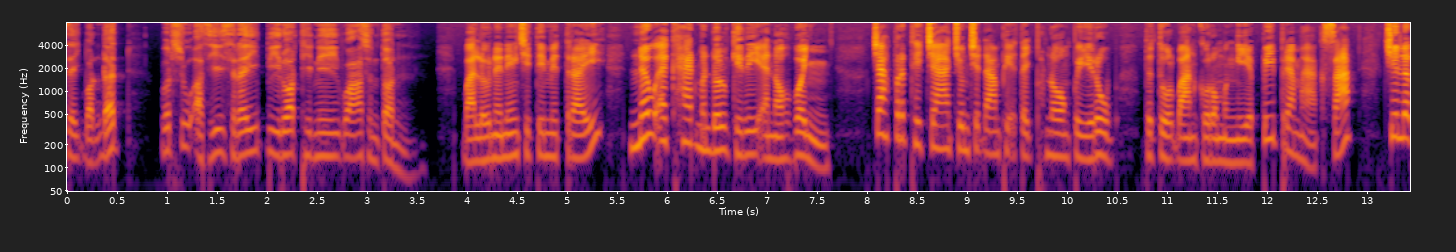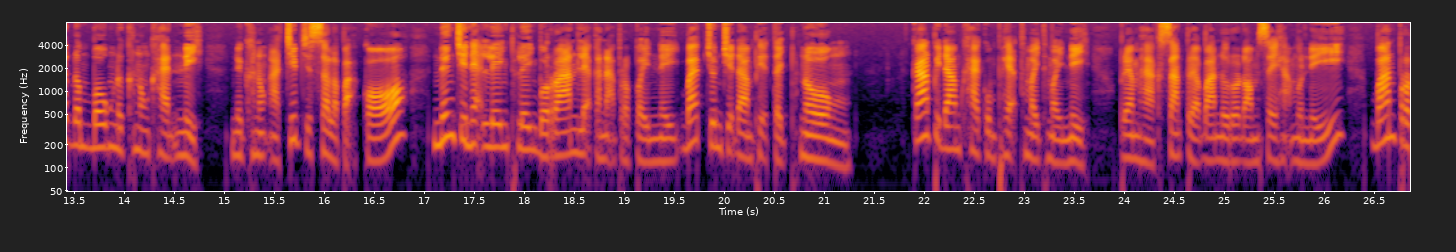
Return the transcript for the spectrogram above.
សេកបណ្ឌិតវុទ្ធុអាស៊ីសេរីពីរដ្ឋធានីវ៉ាស៊ីនតោនបាទលោកនាងជាទីមេត្រី នៅឯខេត្តមណ្ឌលគិរីឯណោះវិញ ចាស់ព្រឹទ្ធាចារ្យជនជាតិដើមភាគតិចភ្នងពីររូបទទួលបានគោរមងារពីព្រះមហាក្សត្រជាលើកដំបូងនៅក្នុងខេត្តនេះ នៅក្នុងអាជីពជាសិល្បករនិងជាអ្នកលេងភ្លេងបុរាណលក្ខណៈប្រពៃណីបែបជនជាតិដើមភាគតិចភ្នងកាលពីដើមខែកុម្ភៈថ្មីថ្មីនេះព្រះមហាក្សត្រព្រះបាទនរោត្តមសីហមុនី បានប្រ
